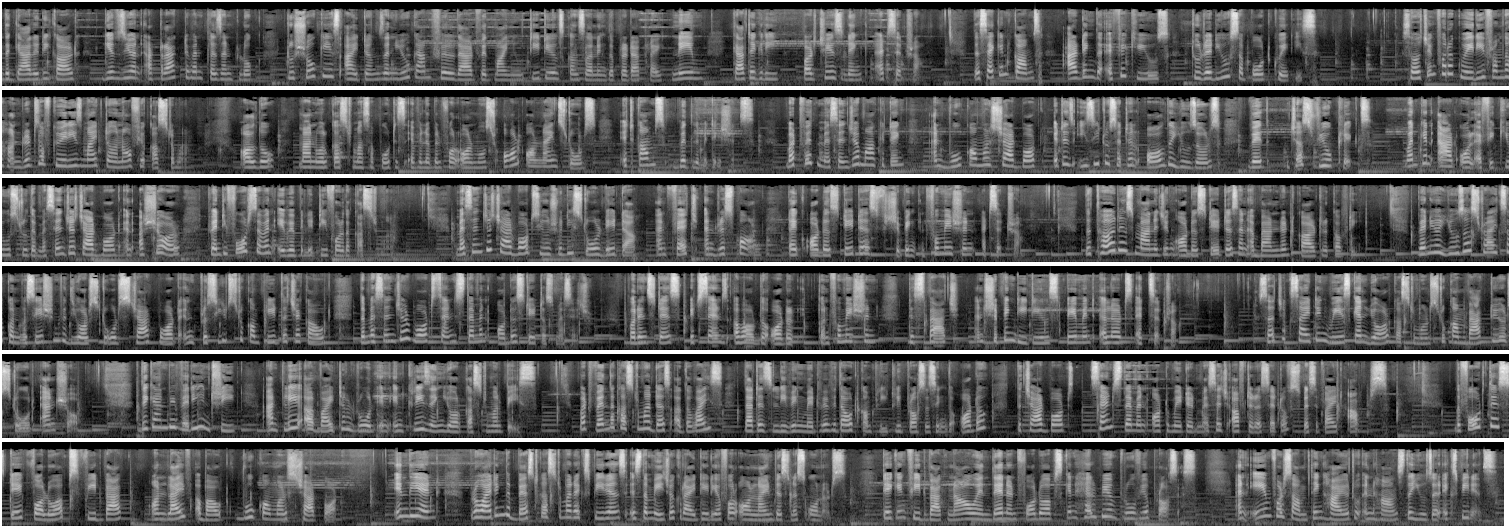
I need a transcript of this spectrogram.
The gallery card gives you an attractive and pleasant look to showcase items, and you can fill that with minute details concerning the product like name, category, purchase link, etc. The second comes adding the FAQs to reduce support queries. Searching for a query from the hundreds of queries might turn off your customer. Although manual customer support is available for almost all online stores, it comes with limitations. But with Messenger marketing and WooCommerce chatbot, it is easy to settle all the users with just few clicks. One can add all FAQs to the Messenger chatbot and assure 24 7 availability for the customer. Messenger chatbots usually store data and fetch and respond, like order status, shipping information, etc. The third is managing order status and abandoned cart recovery. When your user strikes a conversation with your store's chatbot and proceeds to complete the checkout, the messenger bot sends them an order status message. For instance, it sends about the order confirmation, dispatch, and shipping details, payment alerts, etc. Such exciting ways can lure customers to come back to your store and shop. They can be very intrigued and play a vital role in increasing your customer base. But when the customer does otherwise, that is, leaving midway without completely processing the order, the chatbot sends them an automated message after a set of specified hours. The fourth is take follow ups feedback on live about WooCommerce chatbot. In the end, providing the best customer experience is the major criteria for online business owners. Taking feedback now and then and follow ups can help you improve your process and aim for something higher to enhance the user experience.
